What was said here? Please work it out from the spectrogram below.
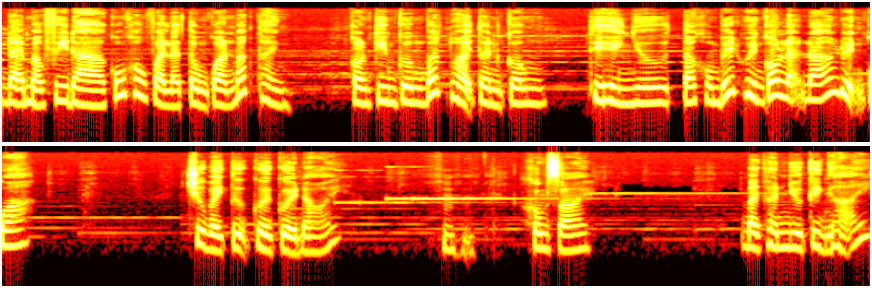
Đại mạc phi đà cũng không phải là tổng quản bắc thành, còn kim cương bất hoại thần công, thì hình như ta không biết huynh có lẽ đã luyện qua. Chu bạch tự cười cười nói. Không sai. Bạch hân như kinh hãi.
